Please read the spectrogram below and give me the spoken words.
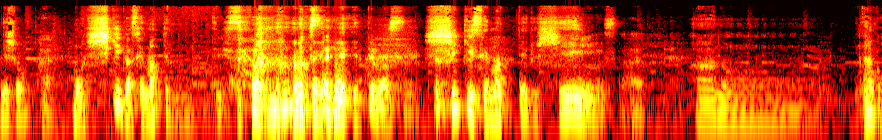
でしょ？はい。もう四季が迫ってるもん。迫 ってます。四季迫ってるそうしですかはい。あのーなんか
